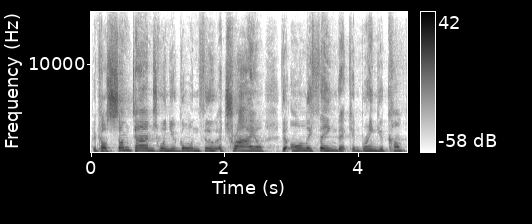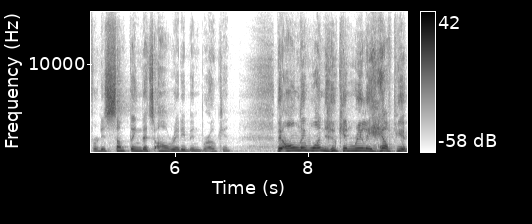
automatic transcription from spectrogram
Because sometimes when you're going through a trial, the only thing that can bring you comfort is something that's already been broken. The only one who can really help you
